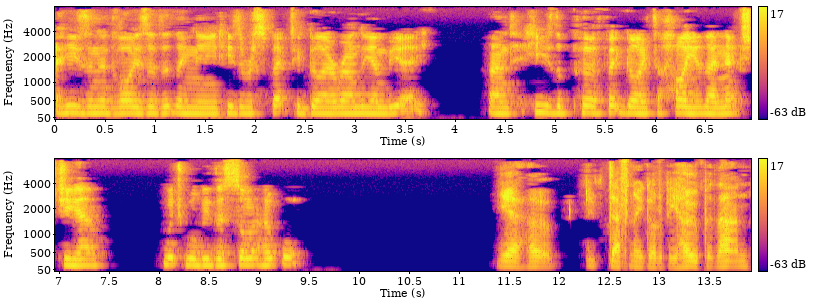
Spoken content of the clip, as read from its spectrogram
he's an advisor that they need. He's a respected guy around the NBA, and he's the perfect guy to hire their next GM, which will be this summer, hopefully. Yeah, you've definitely got to be hoping that. And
